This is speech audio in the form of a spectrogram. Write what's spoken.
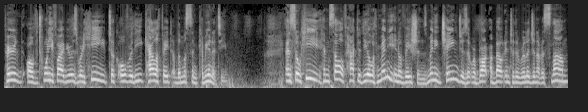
period of 25 years where he took over the caliphate of the Muslim community. And so he himself had to deal with many innovations, many changes that were brought about into the religion of Islam,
